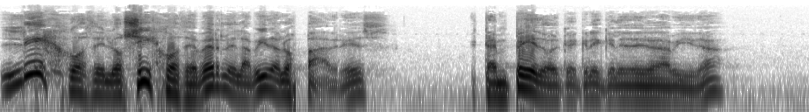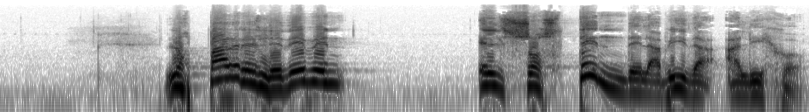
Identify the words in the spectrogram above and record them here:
lejos de los hijos de verle la vida a los padres, está en pedo el que cree que le dé la vida, los padres le deben el sostén de la vida al hijo.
